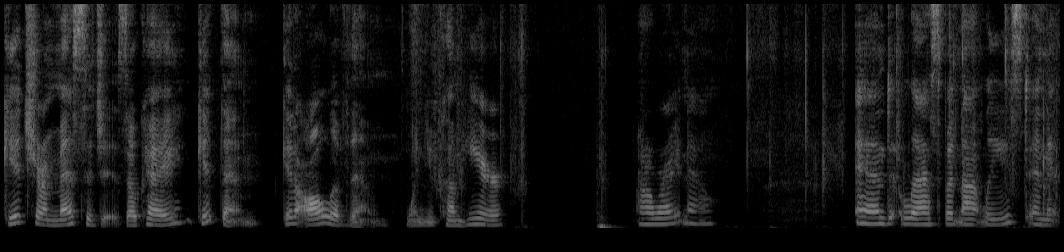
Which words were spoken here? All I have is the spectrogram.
get your messages, okay? Get them. Get all of them when you come here. All right, now. And last but not least, and it,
